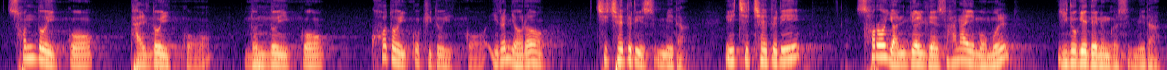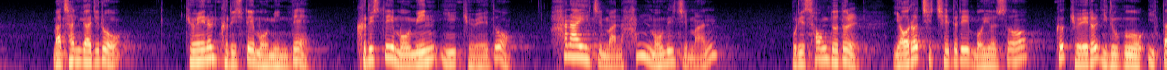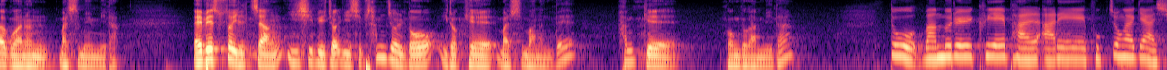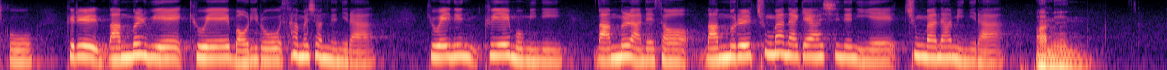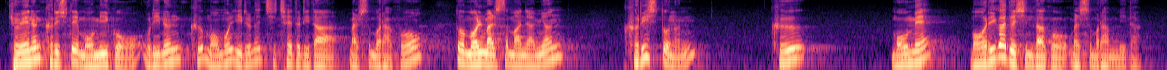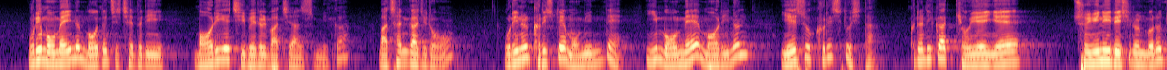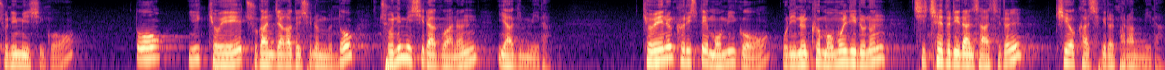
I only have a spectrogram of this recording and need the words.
손도 있고 발도 있고 눈도 있고 코도 있고 귀도 있고 이런 여러 지체들이 있습니다. 이 지체들이 서로 연결돼서 하나의 몸을 이루게 되는 것입니다. 마찬가지로 교회는 그리스도의 몸인데 그리스도의 몸인 이 교회도 하나이지만 한 몸이지만 우리 성도들 여러 지체들이 모여서 그 교회를 이루고 있다고 하는 말씀입니다. 에베소서 1장 22절 23절도 이렇게 말씀하는데 함께 봉독합니다. 또 만물을 그의 발 아래에 복종하게 하시고 그를 만물 위에 교회의 머리로 삼으셨느니라 교회는 그의 몸이니 만물 안에서 만물을 충만하게 하시는 이의 충만함이니라 아멘. 교회는 그리스도의 몸이고 우리는 그 몸을 이루는 지체들이다 말씀을 하고 또 뭘 말씀하냐면 그리스도는 그 몸의 머리가 되신다고 말씀을 합니다. 우리 몸에 있는 모든 지체들이 머리의 지배를 받지 않습니까? 마찬가지로 우리는 그리스도의 몸인데 이 몸의 머리는 예수 그리스도시다. 그러니까 교회의 주인이 되시는 분은 주님이시고 또 이 교회의 주관자가 되시는 분도 주님이시라고 하는 이야기입니다. 교회는 그리스도의 몸이고 우리는 그 몸을 이루는 지체들이란 사실을 기억하시기를 바랍니다.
